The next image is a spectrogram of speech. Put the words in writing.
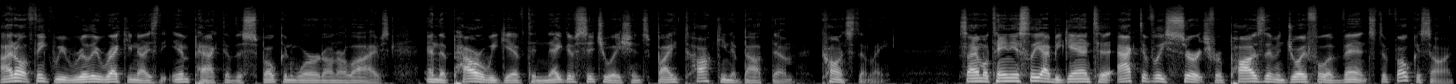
I don't think we really recognize the impact of the spoken word on our lives and the power we give to negative situations by talking about them constantly. Simultaneously, I began to actively search for positive and joyful events to focus on.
